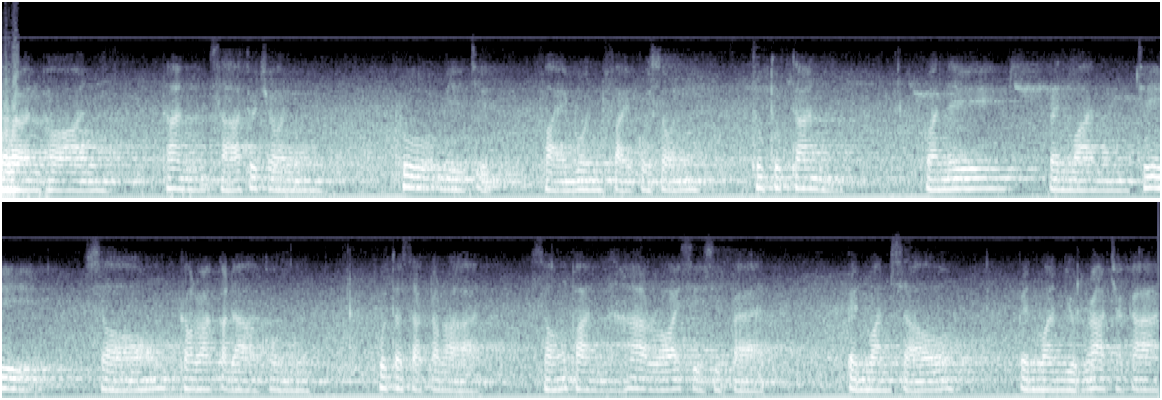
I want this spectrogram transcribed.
เจริญพร ท่านสาธุชน ผู้มีจิตฝ่ายบุญฝ่ายกุศล ทุกๆทท่าน วันนี้เป็นวันที่สองกรกฎาคม พุทธศักราช 2548 เป็นวันเสาร์เป็นวันหยุดราชการ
